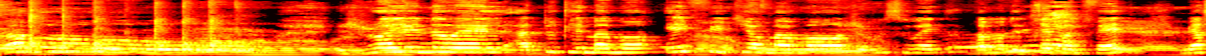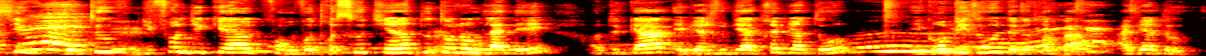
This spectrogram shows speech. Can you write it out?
Bravo Joyeux Noël à toutes les mamans et futures mamans. Je vous souhaite vraiment de très bonnes fêtes. Merci de tout, du fond du cœur pour votre soutien tout au long de l'année. En tout cas, eh bien, je vous dis à très bientôt et gros bisous de notre part. À bientôt.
